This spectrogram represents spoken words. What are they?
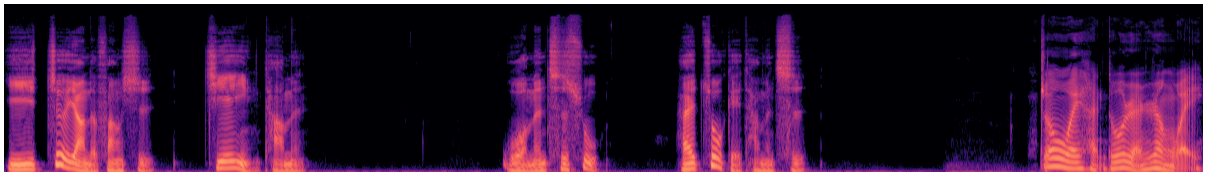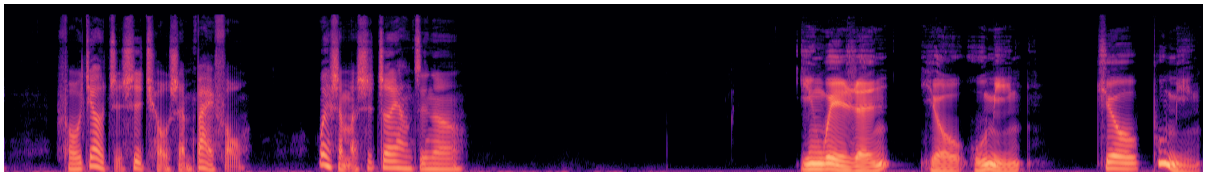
以这样的方式接引他们，我们吃素，还做给他们吃。周围很多人认为佛教只是求神拜佛，为什么是这样子呢？因为人有无名，就不明。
